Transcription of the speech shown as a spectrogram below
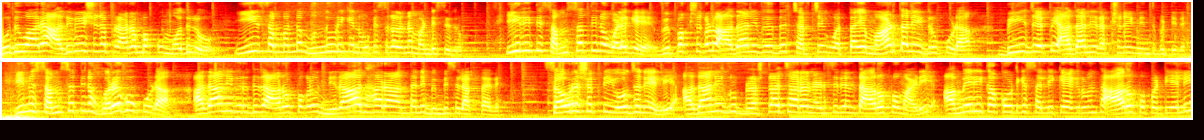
ಬುಧವಾರ ಅಧಿವೇಶನ ಪ್ರಾರಂಭಕ್ಕೂ ಮೊದಲು ಈ ಸಂಬಂಧ ಮುಂದೂಡಿಕೆ ನೋಟಿಸ್ಗಳನ್ನು ಮಂಡಿಸಿದ್ರು. ಈ ರೀತಿ ಸಂಸತ್ತಿನ ಒಳಗೆ ವಿಪಕ್ಷಗಳು ಅದಾನಿ ವಿರುದ್ಧ ಚರ್ಚೆಗೆ ಒತ್ತಾಯ ಮಾಡ್ತಾನೆ ಇದ್ರೂ ಕೂಡ ಬಿಜೆಪಿ ಅದಾನಿ ರಕ್ಷಣೆಗೆ ನಿಂತುಬಿಟ್ಟಿದೆ. ಇನ್ನು ಸಂಸತ್ತಿನ ಹೊರಗೂ ಕೂಡ ಅದಾನಿ ವಿರುದ್ಧದ ಆರೋಪಗಳು ನಿರಾಧಾರ ಅಂತಾನೆ ಬಿಂಬಿಸಲಾಗ್ತಾ ಇದೆ. ಸೌರಶಕ್ತಿ ಯೋಜನೆಯಲ್ಲಿ ಅದಾನಿ ಗ್ರೂಪ್ ಭ್ರಷ್ಟಾಚಾರ ನಡೆಸಿದೆ ಅಂತ ಆರೋಪ ಮಾಡಿ ಅಮೆರಿಕ ಕೋರ್ಟ್ಗೆ ಸಲ್ಲಿಕೆಯಾಗಿರುವಂತಹ ಆರೋಪ ಪಟ್ಟಿಯಲ್ಲಿ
